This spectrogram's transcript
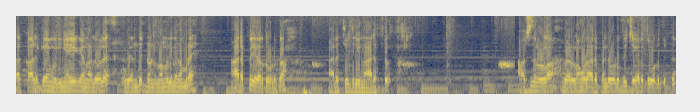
തക്കാളിക്കായും മുരിങ്ങയൊക്കെ നല്ലപോലെ വെന്തിട്ടുണ്ട്. നമുക്കിനി നമ്മുടെ അരപ്പ് ചേർത്ത് കൊടുക്കാം. അരച്ച് വെച്ചിരിക്കുന്ന അരപ്പ്. ആവശ്യത്തിനുള്ള വെള്ളം കൂടെ അരപ്പിന്റെ കൂടെ ചേർത്ത് കൊടുത്തിട്ട്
